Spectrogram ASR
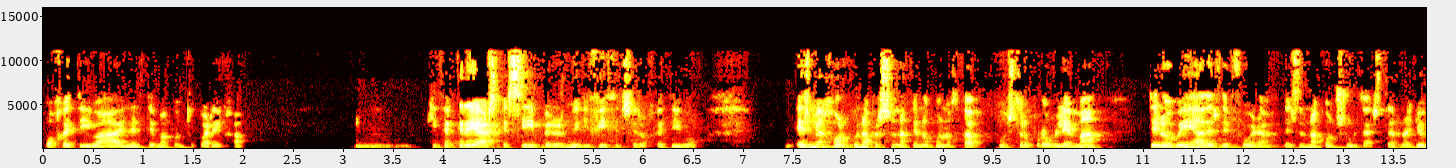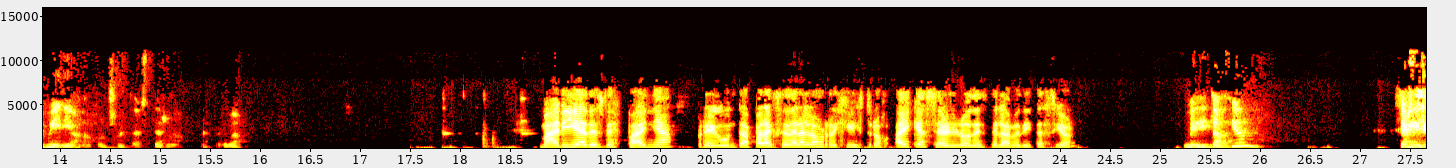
objetiva en el tema con tu pareja. Quizá creas que sí, pero es muy difícil ser objetivo. Es mejor que una persona que no conozca vuestro problema te lo vea desde fuera, desde una consulta externa. Yo me iría a una consulta externa, la verdad. María desde España pregunta, para acceder a los registros, ¿hay que hacerlo desde la meditación? ¿Meditación? Sí.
